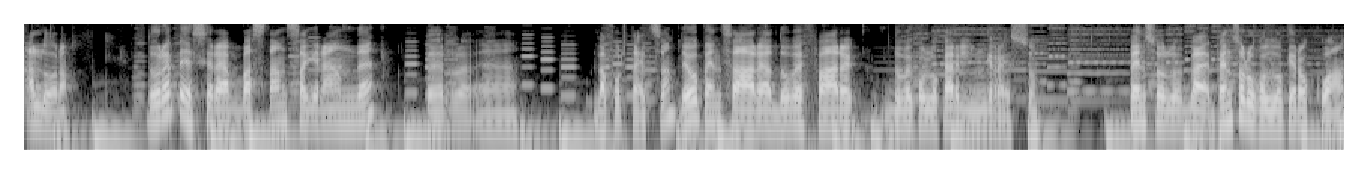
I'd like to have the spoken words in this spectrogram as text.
Allora, dovrebbe essere abbastanza grande per eh, la fortezza. Devo pensare a dove fare, dove collocare l'ingresso. Penso, beh, penso lo collocherò qua.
